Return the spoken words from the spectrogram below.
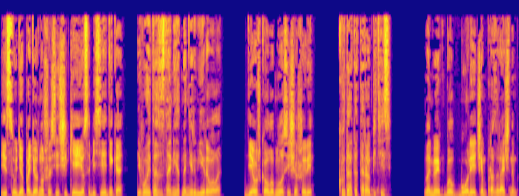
и, судя по дернувшейся щеке ее собеседника, его это заметно нервировало. Девушка улыбнулась еще шире. «Куда-то торопитесь?» Намек был более чем прозрачным,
